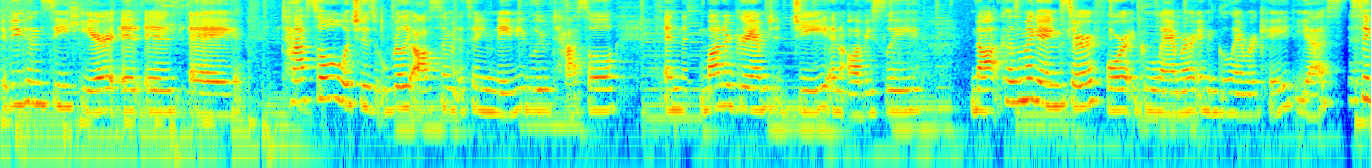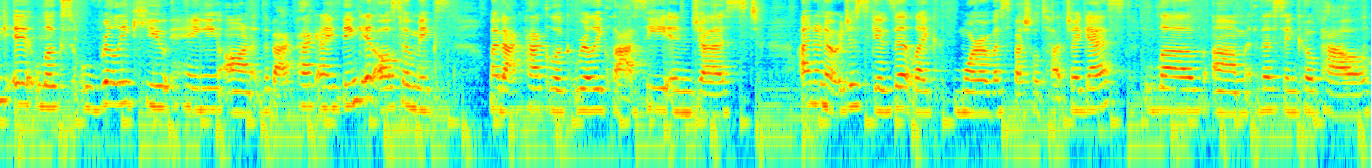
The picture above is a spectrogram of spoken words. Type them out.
if you can see here, it is a tassel, which is really awesome. It's a navy blue tassel and monogrammed G and obviously not because I'm a gangster for Glamour and Glamour Kate, yes. I think it looks really cute hanging on the backpack and I think it also makes my backpack look really classy and just, I don't know, it just gives it like more of a special touch I guess. Love um, the Cinco Powell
